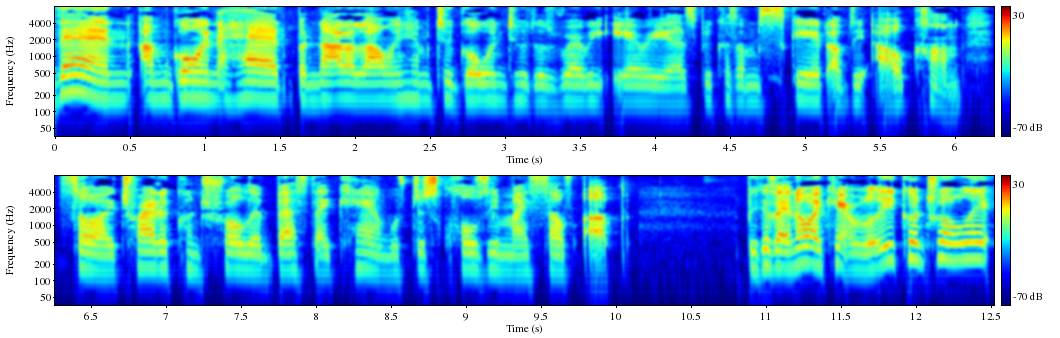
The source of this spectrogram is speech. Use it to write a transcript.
then I'm going ahead, but not allowing him to go into those very areas because I'm scared of the outcome. So I try to control it best I can with just closing myself up because I know I can't really control it,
